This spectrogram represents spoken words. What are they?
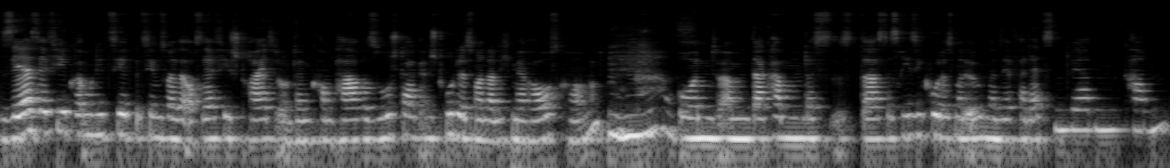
sehr, sehr viel kommuniziert, beziehungsweise auch sehr viel streitet und dann kommen Paare so stark in Strudel, dass man da nicht mehr rauskommt. Mhm. Und ähm, da kann das ist, da ist das Risiko, dass man irgendwann sehr verletzend werden kann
